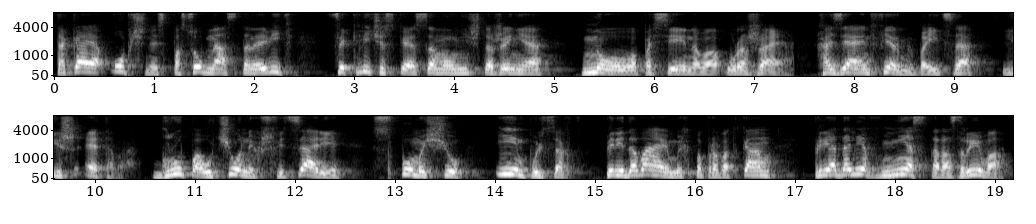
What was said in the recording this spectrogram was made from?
Такая общность способна остановить циклическое самоуничтожение нового посеянного урожая. Хозяин фермы боится лишь этого. Группа ученых в Швейцарии с помощью импульсов, передаваемых по проводкам, преодолев место разрыва,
